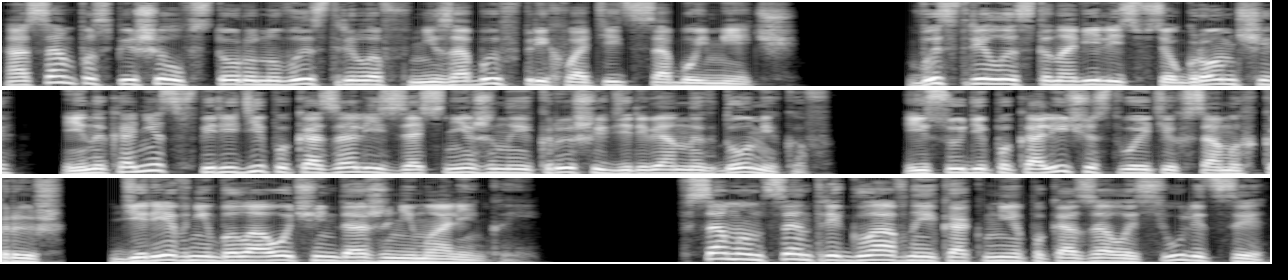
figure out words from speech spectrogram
а сам поспешил в сторону выстрелов, не забыв прихватить с собой меч. Выстрелы становились все громче, и, наконец, впереди показались заснеженные крыши деревянных домиков, и, судя по количеству этих самых крыш, деревня была очень даже не маленькой. В самом центре главной, как мне показалось, улицы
